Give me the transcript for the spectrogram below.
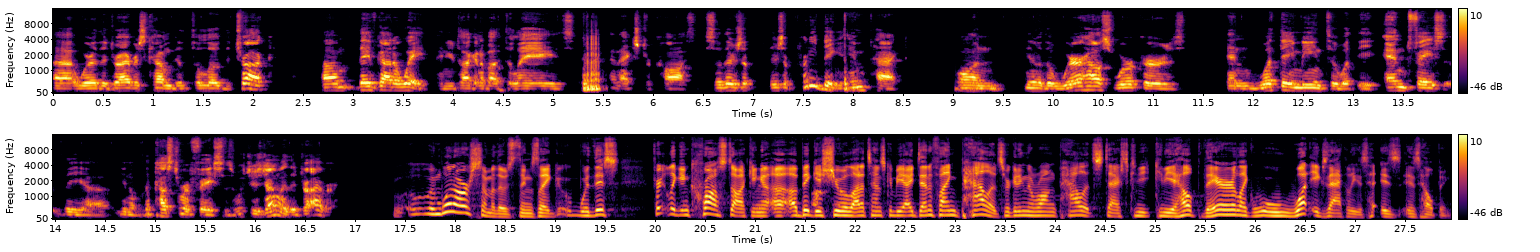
uh, where the drivers come to, to load the truck um, they've got to wait and you're talking about delays and extra costs. So there's a there's a pretty big impact on you know the warehouse workers and what they mean to what the end face of the uh, you know the customer faces, which is generally the driver. And what are some of those things? Like with this, like in cross docking, a, a, big issue a lot of times can be identifying pallets or getting the wrong pallet stacks. Can you can you help there? Like what exactly is is, is helping?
